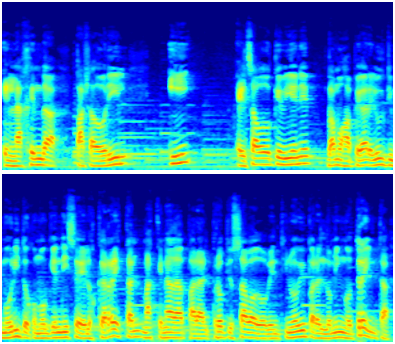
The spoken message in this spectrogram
en la agenda payadoril. Y el sábado que viene vamos a pegar el último grito, como quien dice, de los que restan, más que nada para el propio sábado 29 y para el domingo 30.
